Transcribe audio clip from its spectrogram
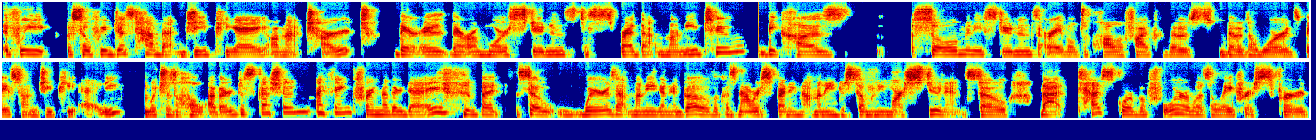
if we so if we just have that GPA on that chart, there is there are more students to spread that money to because so many students are able to qualify for those those awards based on GPA which is a whole other discussion, I think, for another day. but so, where is that money going to go? Because now we're spending that money to so many more students. So, that test score before was a way for, for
